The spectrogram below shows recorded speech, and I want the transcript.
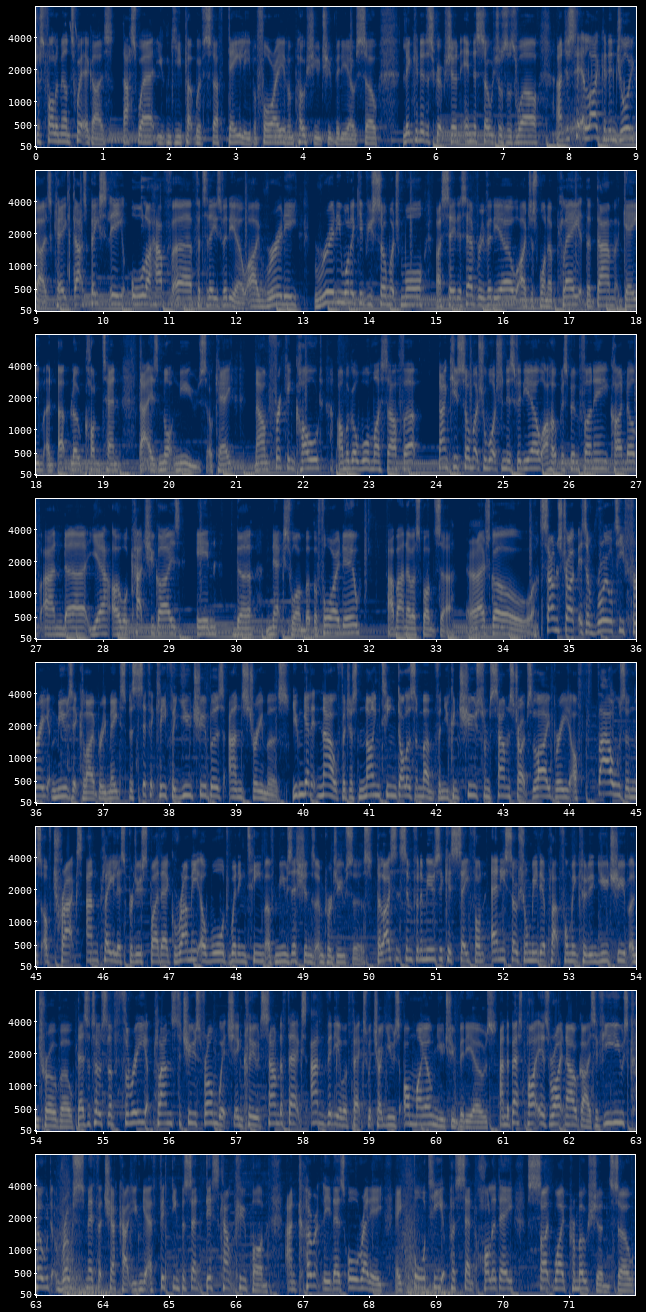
just follow me on Twitter, guys. That's where you can keep up with stuff daily before I even post YouTube videos. So, link in the description, in the socials as well. And just hit a like and enjoy, guys, okay? That's basically all I have uh, for today's video. I really, really want to give you so much more. I say this every video. I just want to play the damn game and upload content that is not news, okay? Now, I'm freaking cold. I'm going to go warm myself up. Thank you so much for watching this video. I hope it's been funny, kind of. And uh, yeah, I will catch you guys in the next one. But before I do, how about another sponsor? Let's go. Soundstripe is a royalty-free music library made specifically for YouTubers and streamers. You can get it now for just $19 a month and you can choose from Soundstripe's library of thousands of tracks and playlists produced by their Grammy award-winning team of musicians and producers. The licensing for the music is safe on any social media platform including YouTube and Trovo. There's a total of three plans to choose from which include sound effects and video effects which I use on my own YouTube videos. And the best part is right now guys, if you use code RoastSmith at checkout, you can get a 15% discount coupon. And currently, there's already a 40% holiday site wide promotion. So,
